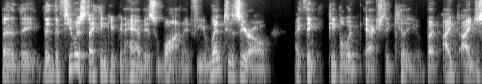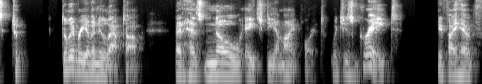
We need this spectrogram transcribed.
The, the, the, the fewest I think you can have is one. If you went to zero, I think people would actually kill you. But I, I just took delivery of a new laptop that has no HDMI port, which is great if I have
